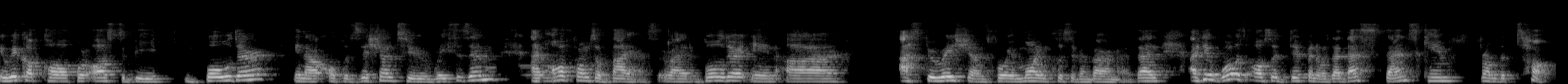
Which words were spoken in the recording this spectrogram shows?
a wake up call for us to be bolder in our opposition to racism and mm-hmm. all forms of bias, right? Bolder in our aspirations for a more inclusive environment. And I think what was also different was that that stance came from the top,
